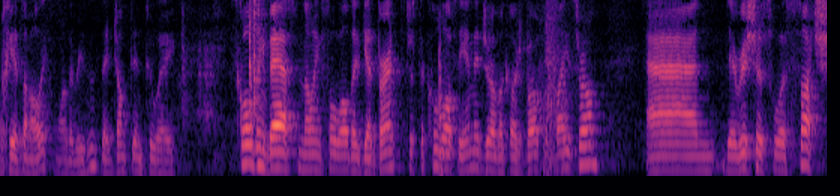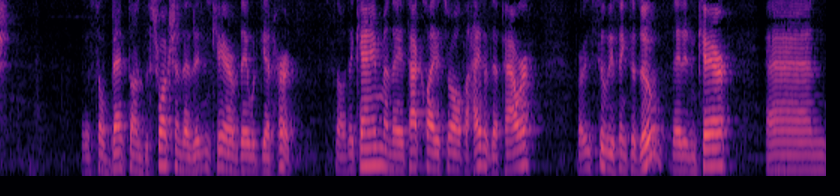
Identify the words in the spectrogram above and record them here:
Mechias Amalek, one of the reasons. They jumped into a scalding bath knowing full well they'd get burnt, just to cool off the image of a Baruch and Yisrael and their rishus was such, they were so bent on destruction that they didn't care if they would get hurt. So they came and they attacked Klai Yisrael at the height of their power. Very silly thing to do. They didn't care, and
